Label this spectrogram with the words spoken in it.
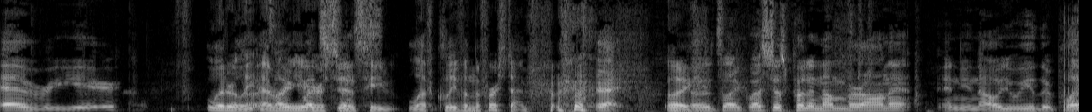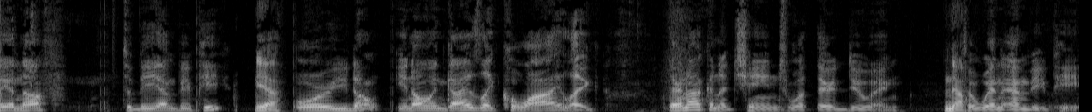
every year. literally So every like, year since just- he left Cleveland the first time Right. like So it's like let's just put a number on it, and you know, you either play enough to be MVP yeah or you don't. You know, and guys like Kawhi, like they're not gonna change what they're doing no to win MVP.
